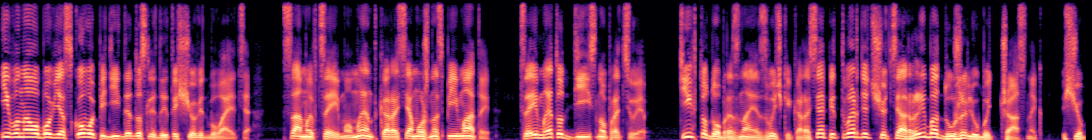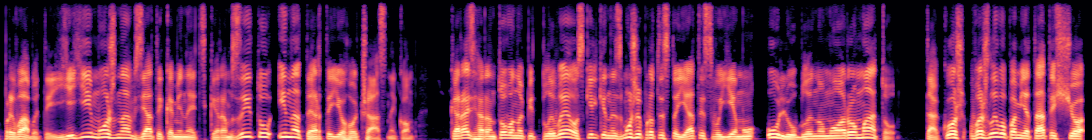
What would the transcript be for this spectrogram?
і вона обов'язково підійде дослідити, що відбувається. Саме в цей момент карася можна спіймати. Цей метод дійсно працює. Ті, хто добре знає звички карася, підтвердять, що ця риба дуже любить часник. Щоб привабити її, можна взяти камінець керамзиту і натерти його часником. Карась гарантовано підпливе, оскільки не зможе протистояти своєму улюбленому аромату. Також важливо пам'ятати, що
